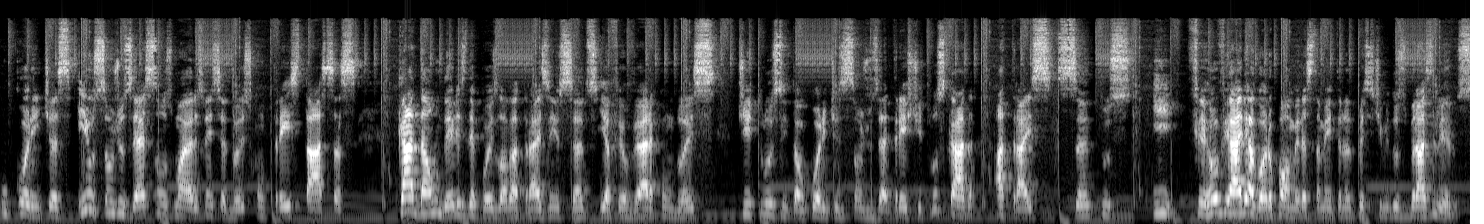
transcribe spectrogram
o Corinthians e o São José são os maiores vencedores com três taças cada um deles. Depois, logo atrás, vem o Santos e a Ferroviária com dois títulos. Então, Corinthians e São José, três títulos cada. Atrás, Santos e Ferroviária. E agora o Palmeiras também entrando para esse time dos brasileiros.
